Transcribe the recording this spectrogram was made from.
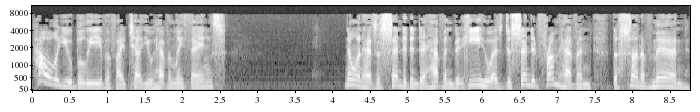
how will you believe if I tell you heavenly things? No one has ascended into heaven but he who has descended from heaven, the Son of Man.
